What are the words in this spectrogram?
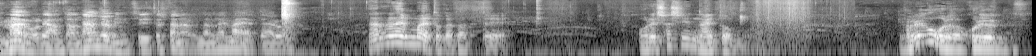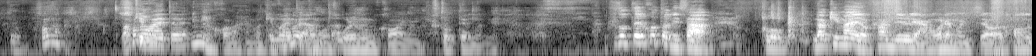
前俺あんたの誕生日にツイートしたの。あれ7年前やったやろ。7年前とかだって俺写真ないと思うそれが俺はこれよりですって。そんなわきまえてその意味わからへん。わきまえてあんた俺の方が可愛いねん太ってんのに太ってることにさこうわきまえを感じるやん俺も一応。この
